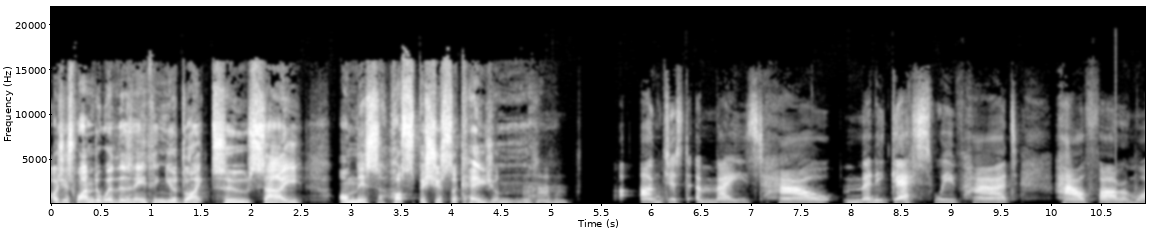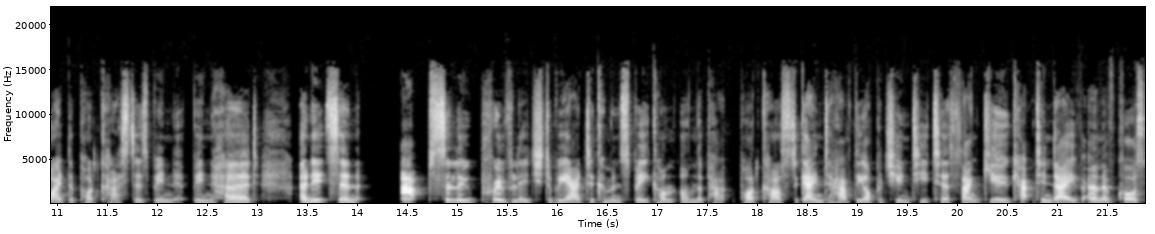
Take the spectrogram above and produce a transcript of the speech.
I just wonder whether there's anything you'd like to say on this auspicious occasion. I'm just amazed how many guests we've had, how far and wide the podcast has been been heard, and it's an absolute privilege to be able to come and speak on, on the pa- podcast again, to have the opportunity to thank you, Captain Dave, and of course,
